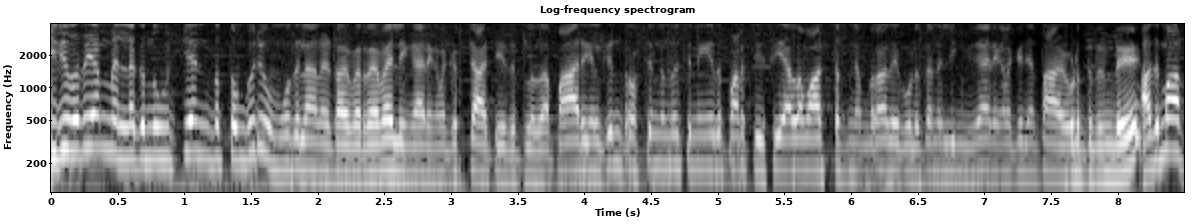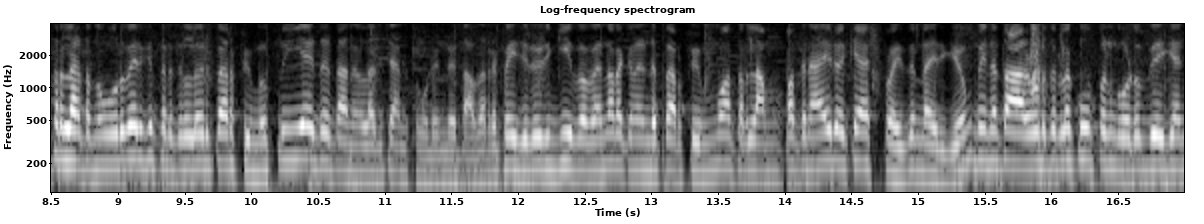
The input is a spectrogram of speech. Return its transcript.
ഇരുപത് എം എൽ ഒക്കെ നൂറ്റി അൻപത്തി ഒമ്പത് രൂപ മുതലാണ് കേട്ടോ ഇവരുടെ വിലയും കാര്യങ്ങളൊക്കെ സ്റ്റാർട്ട് ചെയ്തിട്ടുള്ളത്. അപ്പോൾ ആരെങ്കിലും ഇൻട്രസ്റ്റ് ഉണ്ടെന്ന് വെച്ചിട്ടുണ്ടെങ്കിൽ ഇത് പർച്ചേസ് ചെയ്യാനുള്ള വാട്സ്ആപ്പ് നമ്പർ അതേപോലെ തന്നെ ലിങ്ക് കാര്യങ്ങളൊക്കെ ഞാൻ താഴെ കൊടുത്തിട്ടുണ്ട്. അത് മാത്രമല്ല കേട്ടോ നൂറ് പേർക്ക് ഇത്തരത്തിലുള്ള ഒരു പെർഫ്യൂം ഫ്രീ ആയിട്ട് കിട്ടാനുള്ള ഒരു ചാൻസ് കൂടി ഉണ്ട് കേട്ടോ. അവരുടെ പേജിൽ ഒരു ഗീവ് നടക്കുന്നുണ്ട്. പെർഫ്യൂം മാത്രമല്ല അമ്പതിനായിരം രൂപ ക്യാഷ് പ്രൈസ് ഉണ്ടായിരിക്കും. പിന്നെ താഴെ കൊടുത്തിട്ടുള്ള കൂപ്പൺ കോഡ് ഉപയോഗിക്കാൻ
